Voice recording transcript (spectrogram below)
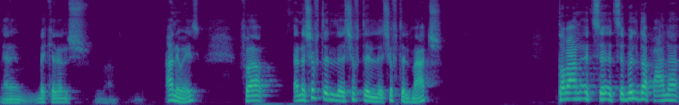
يعني بيكي لينش anyways فانا شفت ال شفت ال شفت الماتش. طبعا it's it's build up على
